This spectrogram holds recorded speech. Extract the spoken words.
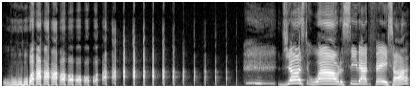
wow. just wow to see that face, huh?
